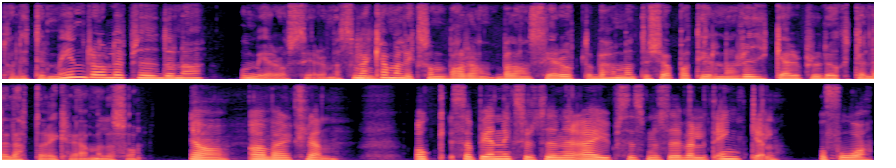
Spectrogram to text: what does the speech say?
ta lite mindre av lipiderna och mer av serumet. Så mm. där kan man liksom balansera upp. Då behöver man inte köpa till någon rikare produkt eller lättare kräm eller så. Ja, ja verkligen. Och Sapienix rutiner är ju precis som du säger väldigt enkel att få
